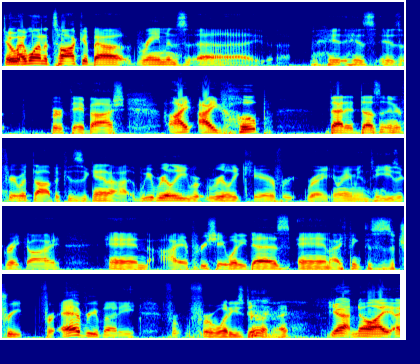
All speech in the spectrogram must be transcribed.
Do I want to talk about Raymond's uh, his, his his birthday bash. I I hope that it doesn't interfere with that because again, I, we really r- really care for Ray, Raymond. He's a great guy. And I appreciate what he does, and I think this is a treat for everybody for, for what he's doing, right? Yeah, no, I, I,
